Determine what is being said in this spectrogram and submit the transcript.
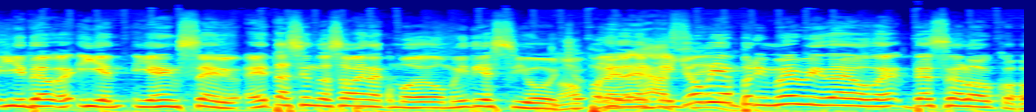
Y, de- y en, y en serio, él está haciendo esa vaina como de 2018. No, pero y desde es que yo vi el primer video de, de ese loco,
